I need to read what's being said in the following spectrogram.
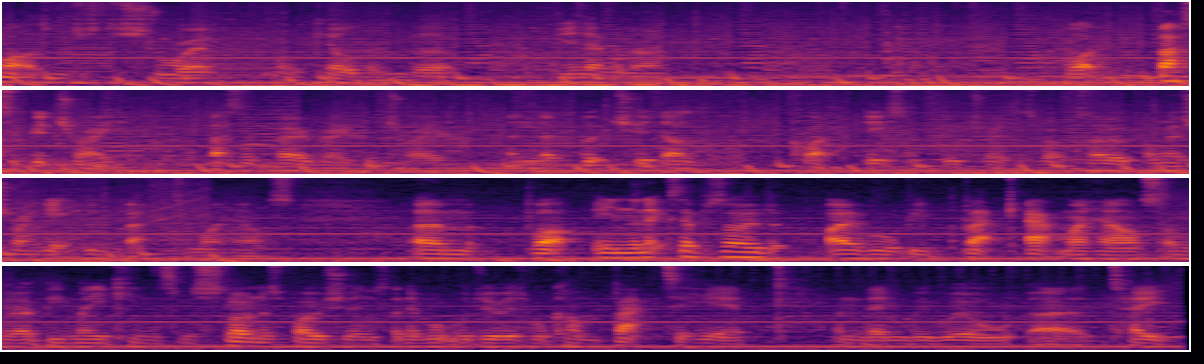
might as well just destroy it, kill them, but you never know. Like, that's a good trade. That's a very, very good trade. And the butcher does quite decent food trades as well. So I'm going to try and get him back to my house. Um, But in the next episode, I will be back at my house. I'm going to be making some slowness potions, and then what we'll do is we'll come back to here, and then we will uh, take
